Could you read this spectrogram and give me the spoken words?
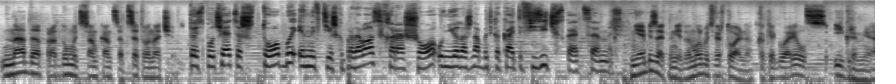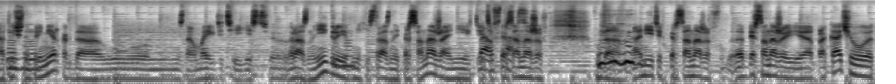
надо продумать сам концепт, с этого начать. То есть, получается, чтобы NFT-шка продавалась хорошо, у нее должна быть какая-то физическая ценность. Не обязательно, нет, это может быть виртуально. Как я говорил, с играми. Отличный Мгм. пример, когда у, не знаю, у моих детей есть разные игры, и в них есть разные персонажи, они Brawl этих персонажей, да, они этих персонажей, персонажей э, прокачивают,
